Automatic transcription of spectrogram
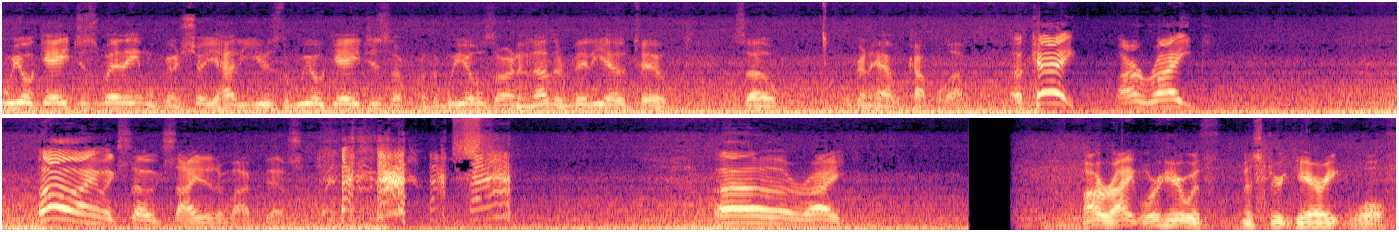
wheel gauges with him. We're going to show you how to use the wheel gauges for the wheels on another video too. So we're going to have a couple of them. Okay, all right. Oh, I'm so excited about this. all right. All right, we're here with Mr. Gary Wolf.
